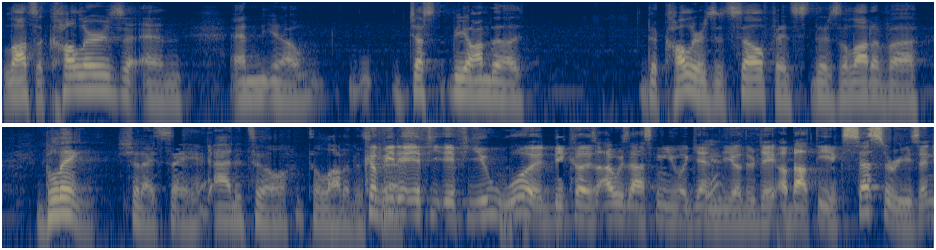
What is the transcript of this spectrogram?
lots of colors and and you know just beyond the the colors itself, it's there's a lot of uh, bling, should I say, added to a, to a lot of this. Kavita, if, if you would, because I was asking you again yes. the other day about the accessories, and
